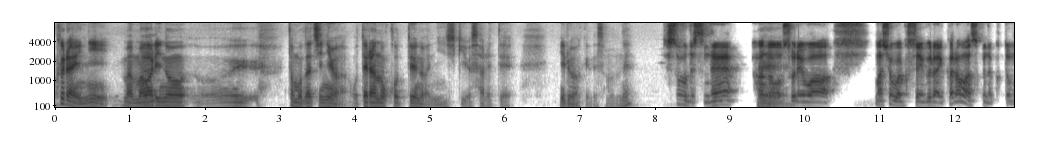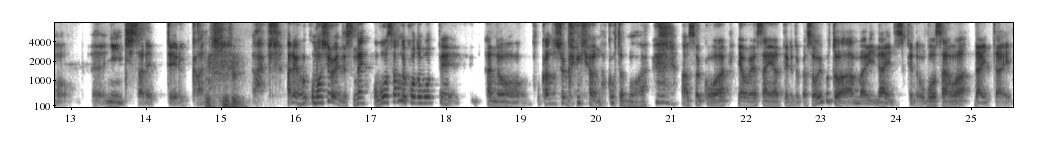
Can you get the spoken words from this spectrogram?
くらいに、まあ、周りの、友達にはお寺の子っていうのは認識をされているわけですもんね。そうですね。あえの、えそれは、まあ、小学生ぐらいからは少なくとも、えー認知されてる感じ。ああれ、面白いですね。お坊さんの子供って、あの、他の職業の子供は、あそこは八百屋さんやってるとか、そういうことはあんまりないですけど、お坊さんは大体、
